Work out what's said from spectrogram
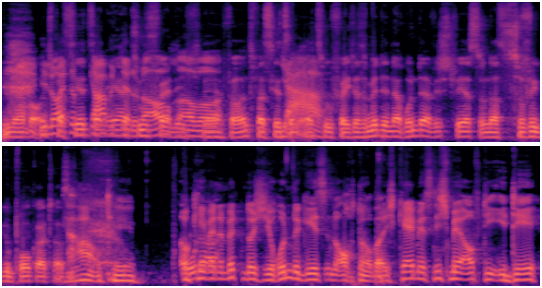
Ja, bei Die uns Leute passiert's dann begaben eher ja nun auch, zufällig. aber- ne? Bei uns passiert es Ja. dann eher zufällig, dass du mit in der Runde erwischt wirst und dass du zu viel gepokert hast. Ja, okay. Okay, Oder- wenn du mitten durch die Runde gehst, in Ordnung, aber ich käme jetzt nicht mehr auf die Idee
